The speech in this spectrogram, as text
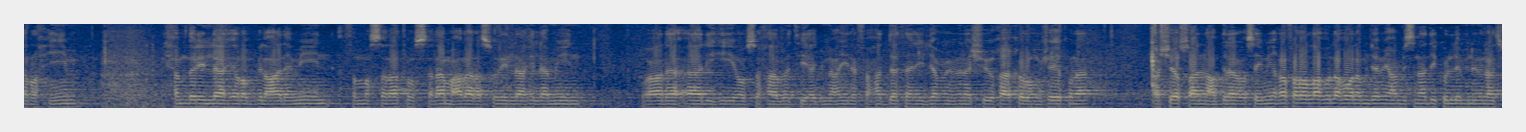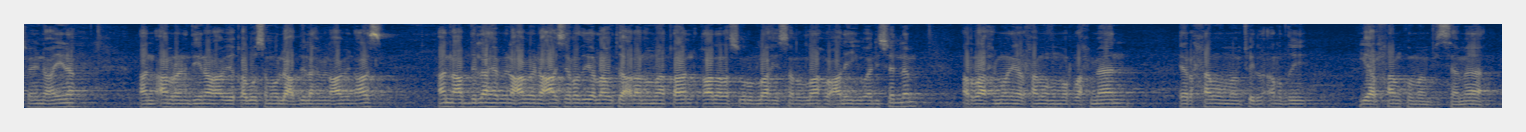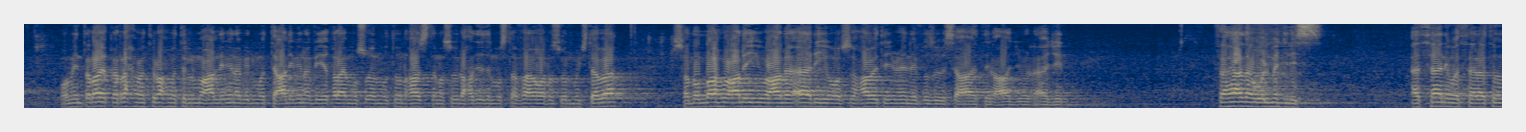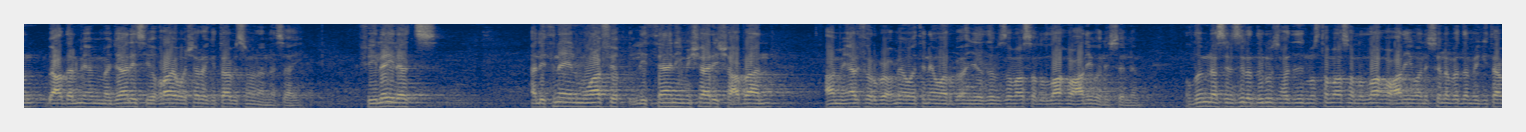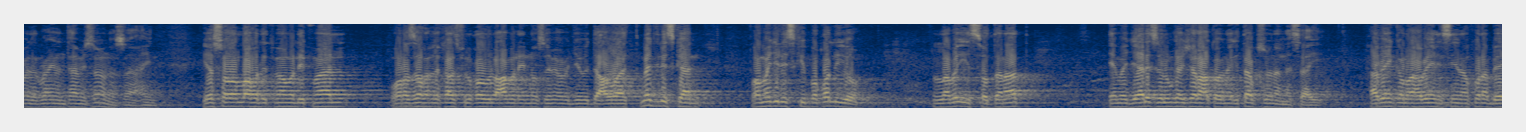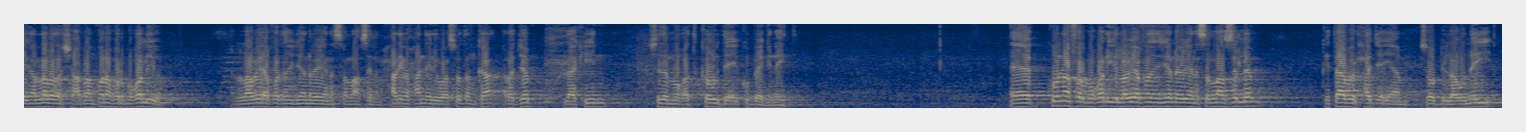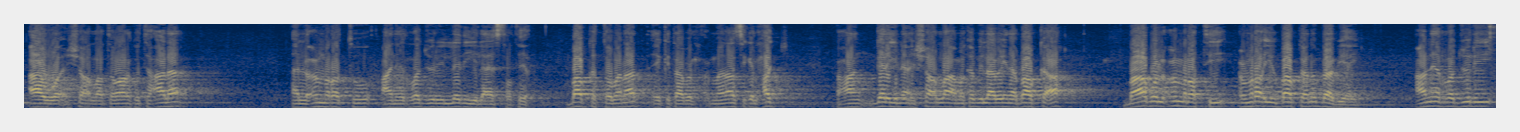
الرحيم الحمد لله رب العالمين ثم الصلاة والسلام على رسول الله الأمين وعلى آله وصحابته أجمعين فحدثني جمع من الشيوخ آخرهم شيخنا الشيخ صالح بن عبد الله العثيمين غفر الله له ولهم جميعا بإسناد كل من من الأسفلين عينة عن عمرو بن دينار أبي قابوس مولى عبد الله بن عامر العاص عن عبد الله بن عمرو بن العاص رضي الله تعالى عنهما قال قال رسول الله صلى الله عليه وآله وسلم الراحمون يرحمهم الرحمن ارحموا من في الأرض يرحمكم من في السماء ومن طرائق الرحمة رحمة المعلمين بالمتعلمين بإقراء مصول المتون خاصة رسول حديث المصطفى والرسول المجتبى صلى الله عليه وعلى آله وصحابته أجمعين يفوزوا بسعادة العاجل والآجل فهذا هو المجلس الثاني والثلاثون بعد المئة من مجالس إقراء وشرح كتاب سنن النسائي في ليلة الاثنين الموافق للثاني من شهر شعبان عام 1442 هجرة المصطفى صلى الله عليه وسلم ضمن سلسلة دروس حديث المصطفى صلى الله عليه وسلم بدأ بكتاب الأربعين وانتهى من سنن الصحيحين يسر الله الإتمام والإكمال ورزقنا الإخلاص في القول والعمل إنه سميع مجيب الدعوات مجلس كان ومجلس كي بقول إيو لبي الصدنات ee majaalis ulka sharxa koobna kitaabka sunan nasaa'i habeenkan waa habeen isiina kuna beegan labada shacbaan kun afar boqol iyo laba iyo afartanka jano beegan sal slam xali waxaan ihi waa soddonka rajab laakiin sida muuqat kowda ay ku beegnayd kun afar boqol iyo laba iyo afartanka jano beegan sal slem kitaab alxaj ayaan soo bilownay. Caawa in sha allah tabaaraka wa tacaala. Alcumratu can alrajuli aladi laa yastaiic baabka tobanaad ee kitaab manaasik alxaj waxaan gelaynaa in sha allah ama ka bilaabaynaa baabka ah. Baabu اlcumrati cumro ayuu baabkan u baab yahay. Can irajuli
